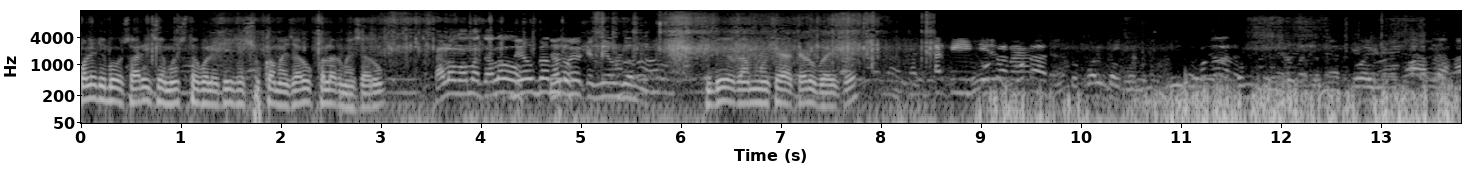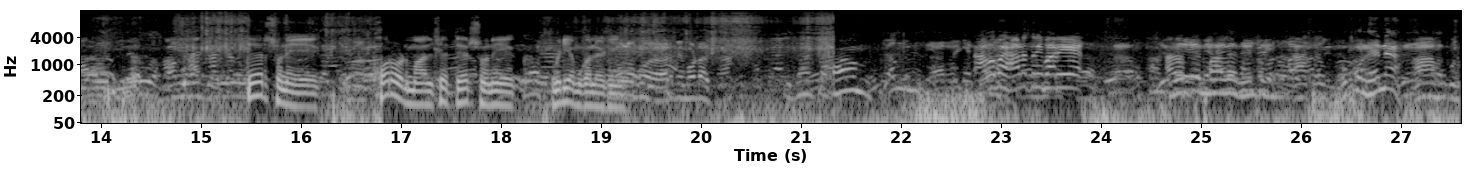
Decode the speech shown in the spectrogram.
ક્વોલિટી બહુ સારી છે મસ્ત ક્વોલિટી છે. સુકામાં સારું કલરમાં સારું. ચાલો મામા ચાલો. દેવ ગામનું છે આ ખેડૂભાઈ છે. તેરસો ને એક. ફોરવર્ડ માલ છે તેરસો ને એક. મીડિયમ ક્વોલિટી હાલો ભાઈ હાડત્રી મારી. મુકુન હે ને? હા મુકુન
